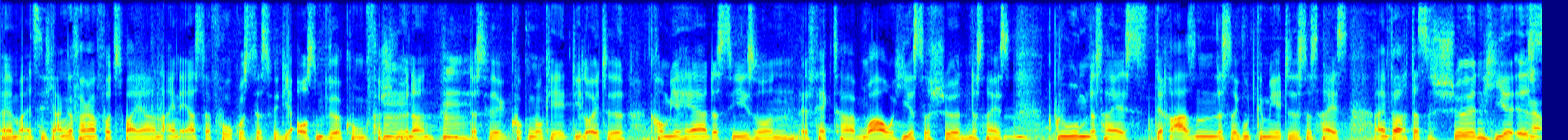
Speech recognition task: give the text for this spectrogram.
ähm, als ich angefangen habe vor zwei Jahren, ein erster Fokus, dass wir die Außenwirkung verschönern, dass wir gucken, okay, die Leute kommen hierher, dass sie so einen Effekt haben, wow, hier ist das schön. Das heißt Blumen, das heißt der Rasen, dass er gut gemäht ist, das heißt einfach, dass es schön hier ist Ja.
